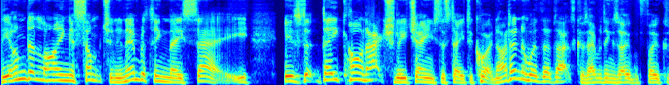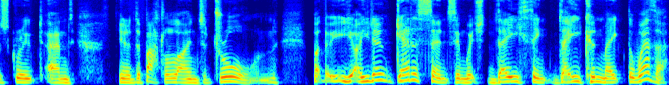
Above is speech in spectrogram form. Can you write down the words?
the underlying assumption in everything they say is that they can't actually change the state status quo. Now, I don't know whether that's because everything's over focus grouped and you know the battle lines are drawn, but you don't get a sense in which they think they can make the weather.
